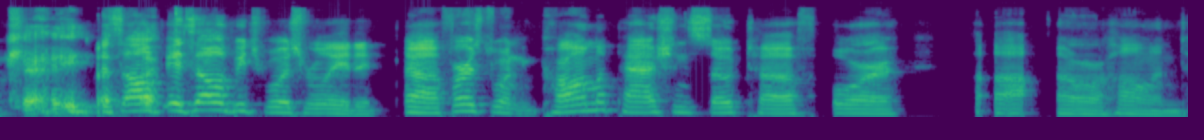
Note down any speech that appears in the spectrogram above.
Okay, it's all it's all beach boys related. Uh first one Carl and the Passions so tough or uh, or holland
